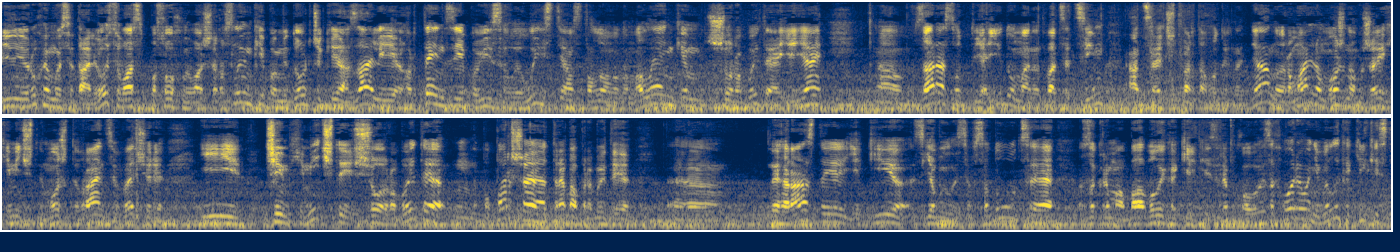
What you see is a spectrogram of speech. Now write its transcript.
і рухаємося далі. Ось у вас посохли ваші рослинки, помідорчики, азалії, гортензії, повісили листя, стало маленьким. Що робити? Ай-яй-яй. Зараз, от я їду, у мене 27, а це четверта година дня. Нормально можна вже хімічити. Можете вранці, ввечері. І чим хімічити, що робити? По-перше, треба прибити. Е, Негаразди, які з'явилися в саду, це зокрема велика кількість грибкових захворювань, велика кількість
